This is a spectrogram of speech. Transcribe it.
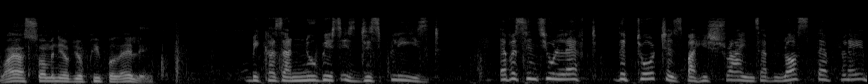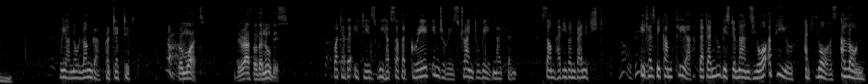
Why are so many of your people ailing? Because Anubis is displeased. Ever since you left, the torches by his shrines have lost their flame. We are no longer protected. From what? The wrath of Anubis. Whatever it is, we have suffered great injuries trying to reignite them. Some have even vanished. It has become clear that Anubis demands your appeal and yours alone.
